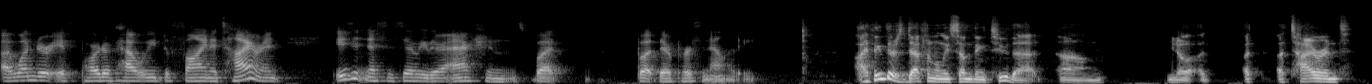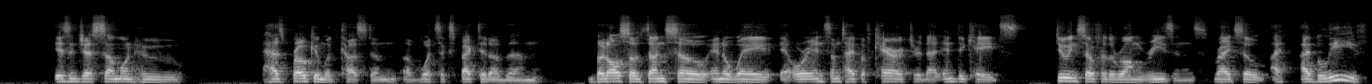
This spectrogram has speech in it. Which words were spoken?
I wonder if part of how we define a tyrant isn't necessarily their actions, but but their personality. I think there's definitely something to that. Um, you know, a, a, a tyrant isn't just someone who has broken with custom of what's expected of them, but also done so in a way or in some type of character that indicates doing so for the wrong reasons, right? So I, I believe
